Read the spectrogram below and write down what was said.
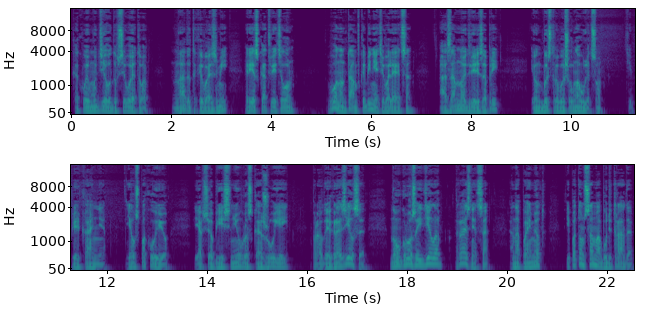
Какое ему дело до всего этого? «Надо, так и возьми», — резко ответил он. «Вон он там, в кабинете, валяется. А за мной двери запри». И он быстро вышел на улицу. «Теперь к Анне. Я успокою ее. Я все объясню, расскажу ей». Правда, я грозился, но угроза и дело — разница. Она поймет и потом сама будет рада.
